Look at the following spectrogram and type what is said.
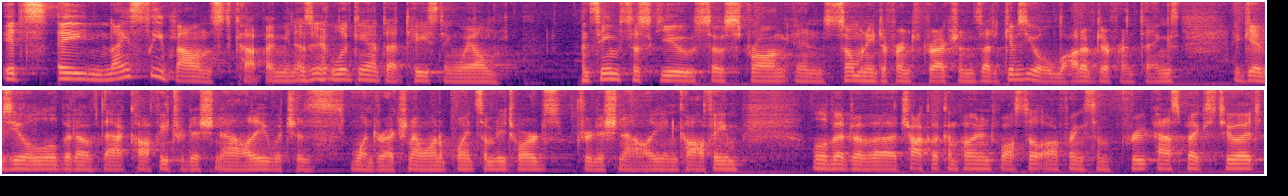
it's a nicely balanced cup. I mean, as you're looking at that tasting wheel, it seems to skew so strong in so many different directions that it gives you a lot of different things. It gives you a little bit of that coffee traditionality, which is one direction I want to point somebody towards traditionality in coffee a little bit of a chocolate component while still offering some fruit aspects to it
